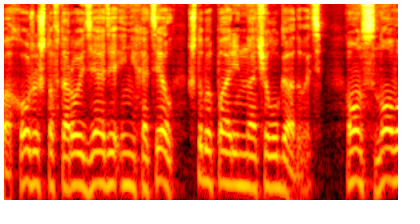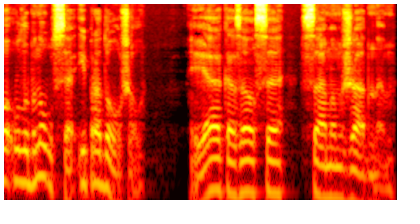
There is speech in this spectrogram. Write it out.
Похоже, что второй дядя и не хотел, чтобы парень начал угадывать. Он снова улыбнулся и продолжил. «Я оказался самым жадным.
